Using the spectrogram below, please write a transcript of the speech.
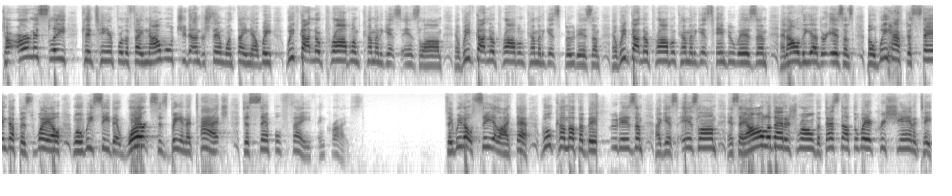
to earnestly contend for the faith. Now, I want you to understand one thing. Now, we, we've got no problem coming against Islam, and we've got no problem coming against Buddhism, and we've got no problem coming against Hinduism and all the other isms, but we have to stand up as well when we see that works is being attached to simple faith in Christ. See, we don't see it like that. We'll come up against Buddhism, against Islam, and say all of that is wrong, that that's not the way of Christianity.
